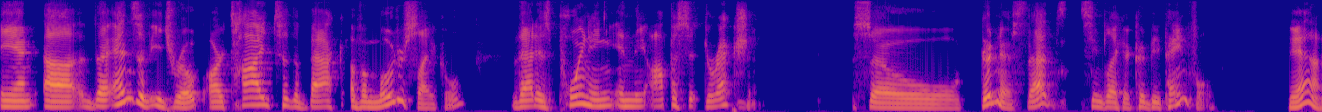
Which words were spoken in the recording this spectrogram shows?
and uh, the ends of each rope are tied to the back of a motorcycle that is pointing in the opposite direction. So, goodness, that seems like it could be painful. Yeah.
